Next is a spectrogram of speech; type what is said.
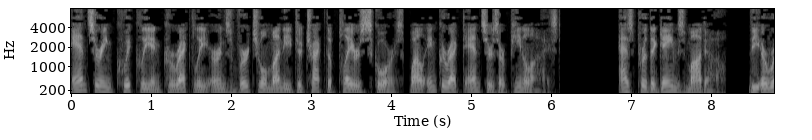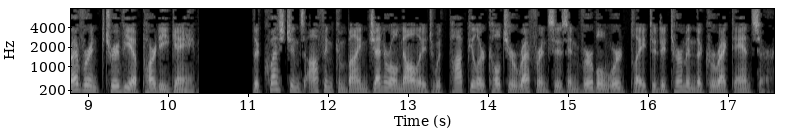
Answering quickly and correctly earns virtual money to track the player's scores, while incorrect answers are penalized. As per the game's motto, the irreverent trivia party game, the questions often combine general knowledge with popular culture references and verbal wordplay to determine the correct answer.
